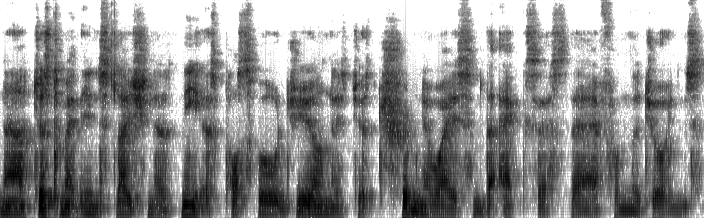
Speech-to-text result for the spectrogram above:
Now, just to make the installation as neat as possible, John is just trimming away some of the excess there from the joins.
